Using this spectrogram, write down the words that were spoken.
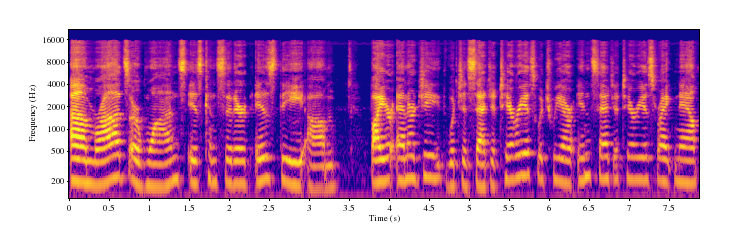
Um, rods or wands is considered, is the um, fire energy, which is Sagittarius, which we are in Sagittarius right now,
